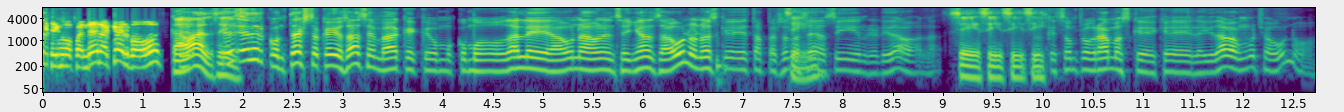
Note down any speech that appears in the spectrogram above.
el, Sin ofender a aquel, babos. Cabal, sí. es- es el contexto que ellos hacen, ¿verdad? Que, que como, como darle a una, una enseñanza a uno, no es que esta persona Sí. sea así en realidad, ¿verdad? Sí, sí, sí, sí. Que son programas que, que le ayudaban mucho a uno.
